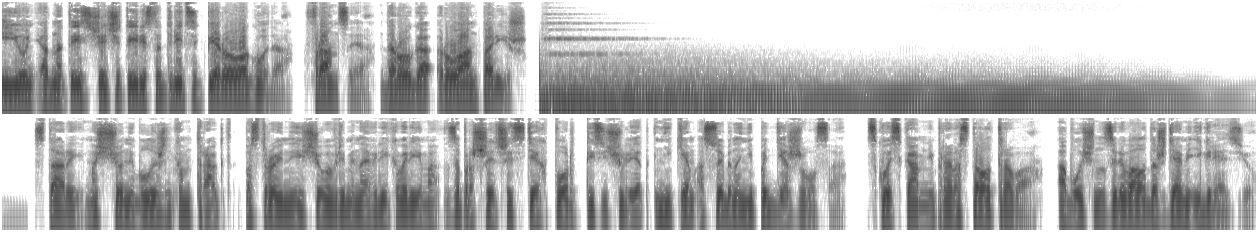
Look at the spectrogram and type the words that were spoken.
Июнь 1431 года. Франция. Дорога Руан-Париж. Старый, мощенный булыжником тракт, построенный еще во времена Великого Рима, за прошедший с тех пор тысячу лет, никем особенно не поддерживался. Сквозь камни прорастала трава, обочину заливала дождями и грязью,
